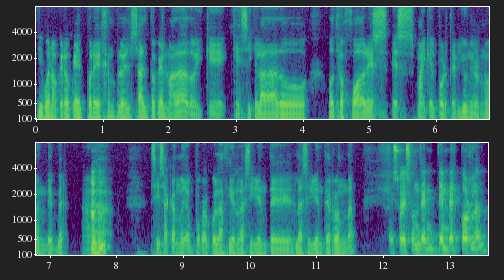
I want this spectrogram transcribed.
Y bueno, creo que, por ejemplo, el salto que él me ha dado y que, sí que lo ha dado otros jugadores es Michael Porter Jr., ¿no? En Denver. Ah, sí, sacando ya un poco a colación la siguiente, la siguiente ronda. Eso es un Denver-Portland.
